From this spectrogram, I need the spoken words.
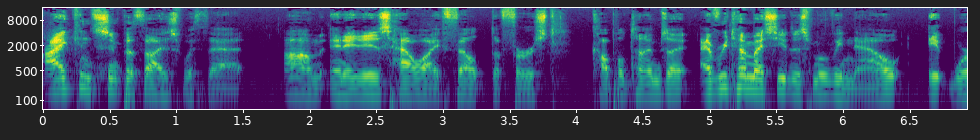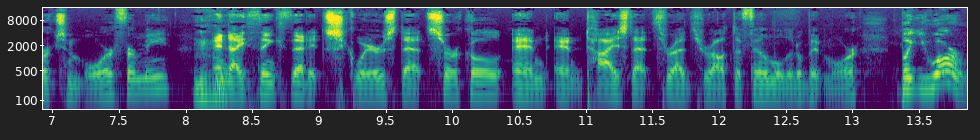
I can sympathize with that, um, and it is how I felt the first couple times. I, every time I see this movie now, it works more for me, and I think that it squares that circle and and ties that thread throughout the film a little bit more. But you are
